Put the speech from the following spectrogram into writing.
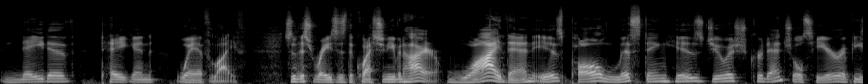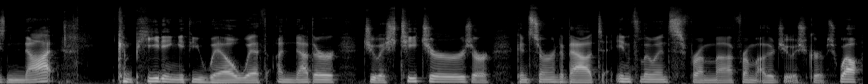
native pagan way of life. So this raises the question even higher. Why then is Paul listing his Jewish credentials here if he's not competing, if you will, with another Jewish teachers or concerned about influence from uh, from other Jewish groups. Well,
